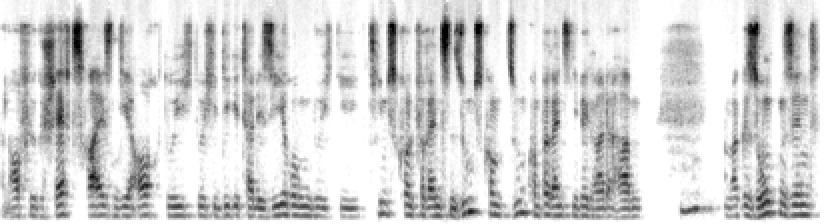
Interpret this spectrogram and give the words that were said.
Und auch für Geschäftsreisen, die ja auch durch, durch die Digitalisierung, durch die Teams-Konferenzen, Zoom-Konferenzen, die wir gerade haben, mhm. mal gesunken sind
